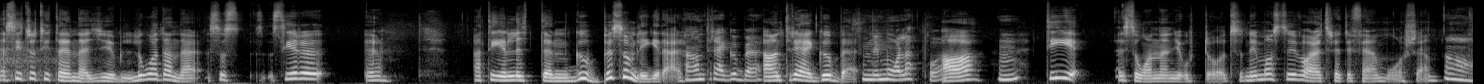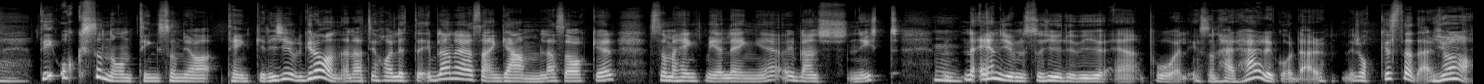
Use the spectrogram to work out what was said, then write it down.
Jag sitter och tittar i den där jullådan där. Så ser du eh, att det är en liten gubbe som ligger där. Ja, en trägubbe. Ja, en trägubbe. Som det är målat på. Ja, det är sonen gjort då. Så det måste ju vara 35 år sedan. Åh. Det är också någonting som jag tänker i julgranen. Att jag har lite, ibland har jag så gamla saker som har hängt med länge och ibland nytt. När en jul så hyrde vi ju eh, på en sån här herrgård där, Rockestad där. Ja.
